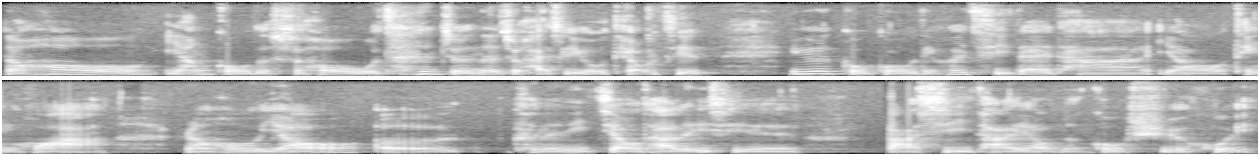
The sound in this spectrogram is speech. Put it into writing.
然后养狗的时候，我真的觉得那就还是有条件，因为狗狗你会期待它要听话，然后要呃，可能你教它的一些把戏，它要能够学会，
